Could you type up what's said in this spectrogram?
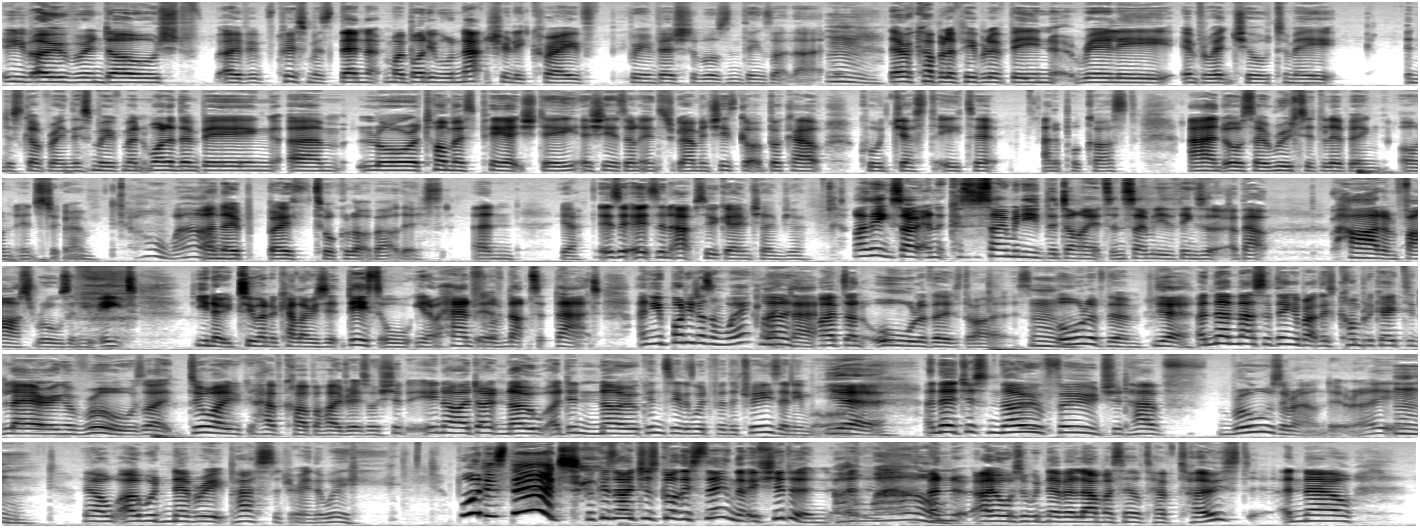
you've overindulged over christmas then my body will naturally crave green vegetables and things like that. There are a couple of people who've been really influential to me in discovering this movement. One of them being um, laura thomas phd as she is on instagram and she's got a book out called just eat it and a podcast and also rooted living on instagram. Oh wow! and they both talk a lot about this. And yeah it's it's an absolute game changer I think so, and because so many of the diets and so many of the things are about hard and fast rules, and you eat, you know, 200 calories at this, or you know, a handful Yeah. of nuts at that, and your body doesn't work like no, that. I've done all of those diets, all of them. Yeah. And then that's the thing about this complicated layering of rules. Like, do I have carbohydrates or should you know? I don't know. I didn't know. Couldn't see the wood for the trees anymore. Yeah. And there just no food should have rules around it, right? Mm. Yeah, I would never eat pasta during the week. what is that? because I just got this thing that I shouldn't. Oh wow. And I also would never allow myself to have toast. And now,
